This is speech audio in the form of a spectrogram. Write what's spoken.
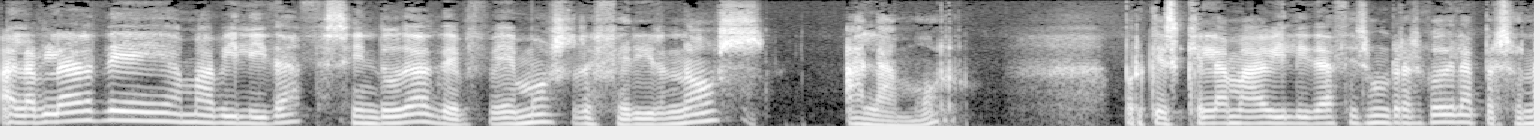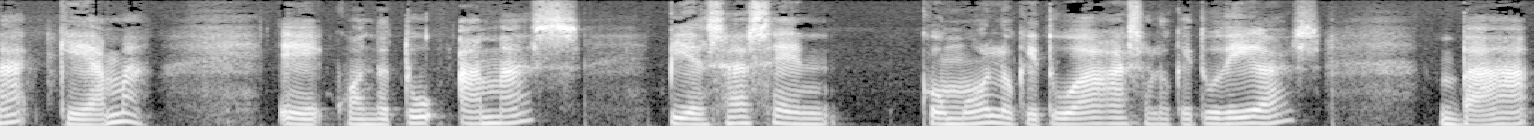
Al hablar de amabilidad, sin duda debemos referirnos al amor, porque es que la amabilidad es un rasgo de la persona que ama. Eh, cuando tú amas, piensas en cómo lo que tú hagas o lo que tú digas va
